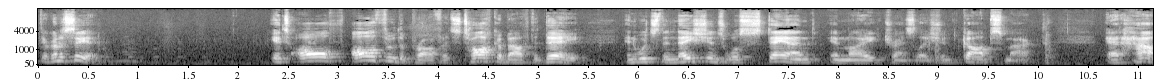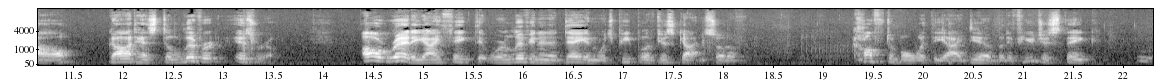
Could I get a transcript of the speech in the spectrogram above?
They're going to see it. It's all, all through the prophets talk about the day in which the nations will stand, in my translation, gobsmacked at how God has delivered Israel. Already, I think that we're living in a day in which people have just gotten sort of comfortable with the idea, but if you just think hmm.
